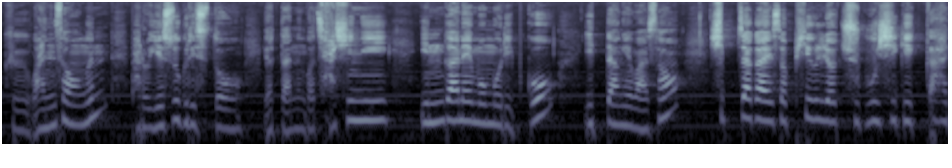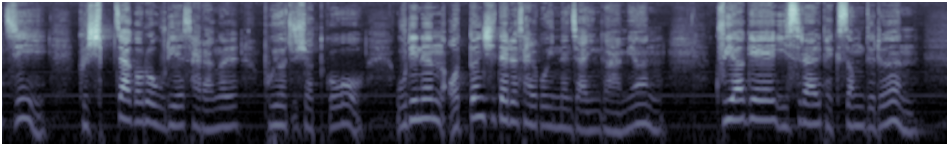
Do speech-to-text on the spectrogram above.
그 완성은 바로 예수 그리스도였다는 것. 자신이 인간의 몸을 입고 이 땅에 와서 십자가에서 피 흘려 죽으시기까지 그 십자가로 우리의 사랑을 보여주셨고 우리는 어떤 시대를 살고 있는 자인가 하면 구약의 이스라엘 백성들은 어,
